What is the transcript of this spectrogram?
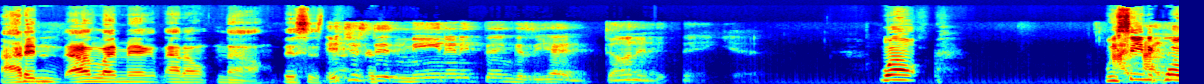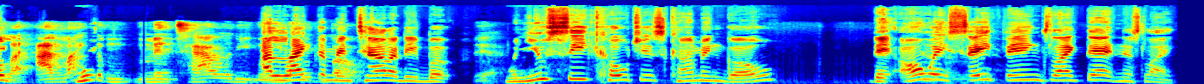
I didn't. I was like, man, I don't know. This is It not- just didn't mean anything because he hadn't done anything yet. well. We I- seen the I, li- I like the mentality. I like the about- mentality, but Yeah. when you see coaches come and go, they always say things like that, and it's like,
